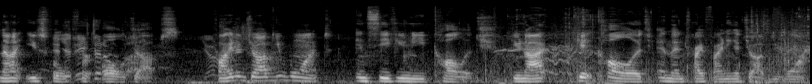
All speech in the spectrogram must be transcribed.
not useful for all jobs. Find a job you want and see if you need college. Do not get college and then try finding a job you want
